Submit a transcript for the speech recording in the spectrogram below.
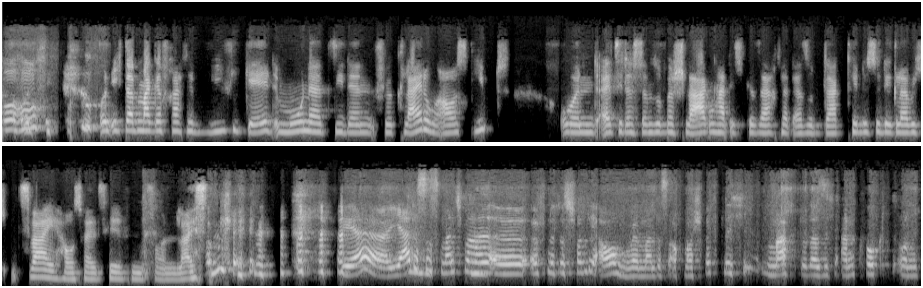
Uh und ich dann mal gefragt habe, wie viel Geld im Monat sie denn für Kleidung ausgibt und als sie das dann so beschlagen hat, ich gesagt hat, also da könntest du dir, glaube ich, zwei Haushaltshilfen von leisten. Okay. Ja, ja, das ist manchmal, äh, öffnet es schon die Augen, wenn man das auch mal schriftlich macht oder sich anguckt. Und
